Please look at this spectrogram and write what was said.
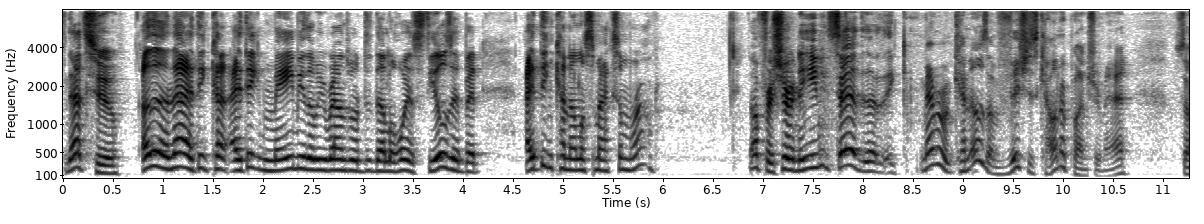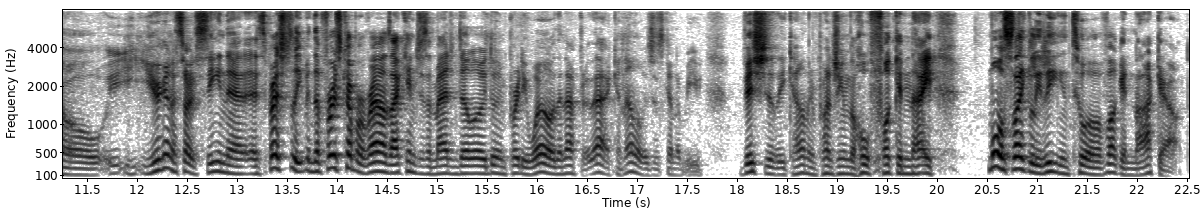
That's true. other than that, I think I think maybe there'll be rounds where De La Hoya steals it, but I think Canelo smacks him around. No, for sure. And they even said that. Remember, Canelo's a vicious counterpuncher, man. So you're gonna start seeing that, especially in the first couple of rounds. I can just imagine De La Hoya doing pretty well. Then after that, Canelo is just gonna be viciously counterpunching the whole fucking night, most likely leading to a fucking knockout.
